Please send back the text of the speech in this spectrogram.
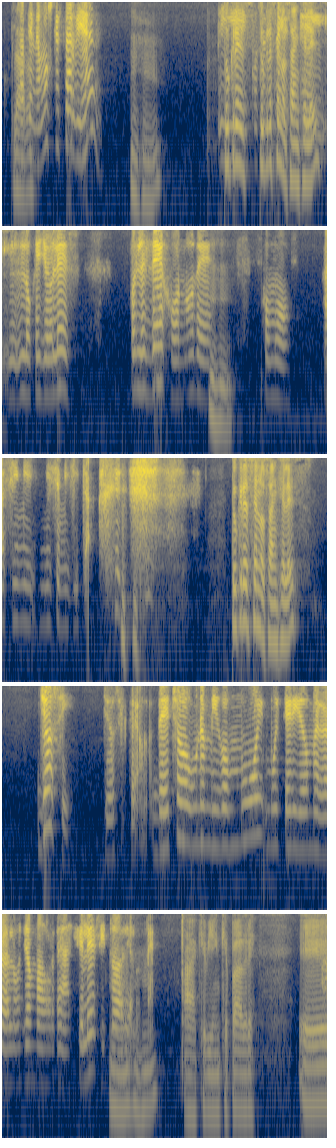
O sea, tenemos que estar bien. ¿Tú crees, pues, ¿tú crees en Los Ángeles? lo que yo les, pues les dejo, ¿no? De como así mi, mi semillita. ¿Tú crees en Los Ángeles? Yo sí. Yo sí creo. De hecho, un amigo muy, muy querido me regaló un llamador de ángeles y todavía lo tengo. Ah, qué bien, qué padre. Eh,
